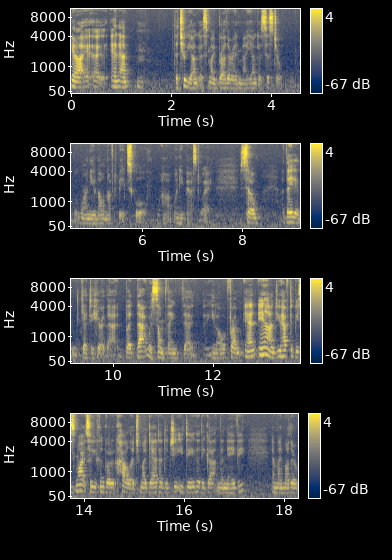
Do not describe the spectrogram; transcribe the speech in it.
you know, I, I and I'm the two youngest. My brother and my youngest sister weren't even old enough to be in school uh, when he passed away, so they didn't get to hear that. But that was something that you know from and and you have to be smart so you can go to college. My dad had a GED that he got in the Navy, and my mother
